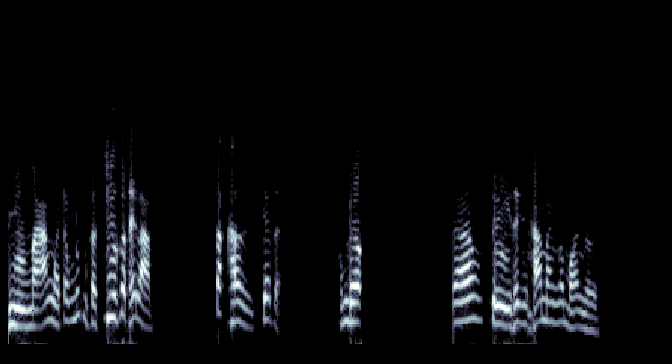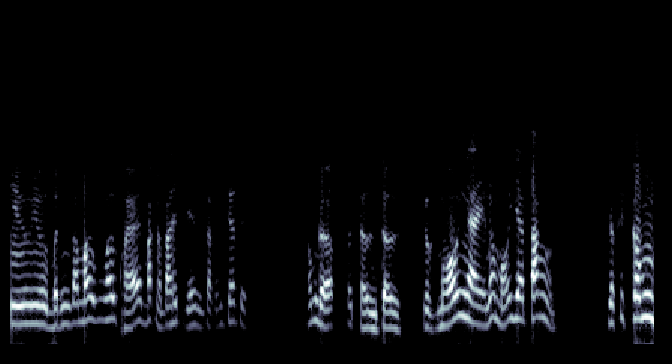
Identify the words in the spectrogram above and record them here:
liều mạng mà trong lúc người ta chưa có thể làm. Tắt hơi chết rồi. Không được. Sao? Tùy theo cái khả năng của mọi người. Nhiều nhiều bệnh người ta mới mới khỏe, bắt người ta hít vậy, người ta cũng chết đi. Không được, phải từ từ. Được mỗi ngày nó mỗi gia tăng. Cho cái công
